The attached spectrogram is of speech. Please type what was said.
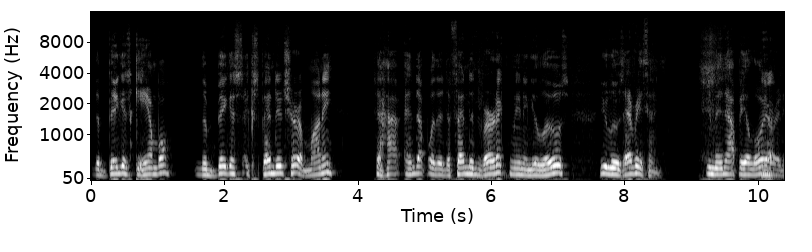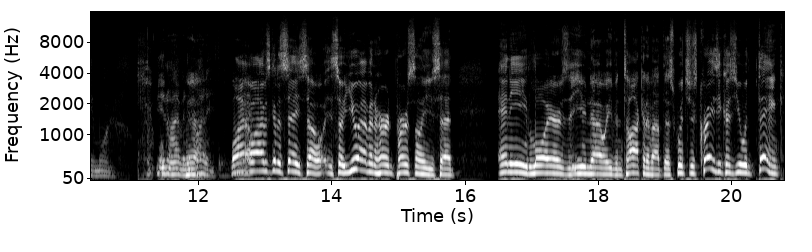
the biggest gamble, the biggest expenditure of money, to ha- end up with a defendant verdict, meaning you lose, you lose everything. You may not be a lawyer Yeah. anymore. You don't have any Yeah. money. Well, I, well, I was going to say so. So you haven't heard personally. You said any lawyers that you know even talking about this, which is crazy because you would think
